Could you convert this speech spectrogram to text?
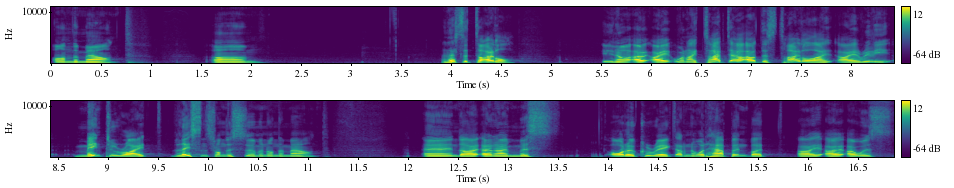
on the mount. Um, and that's the title. You know, I, I, when I typed out this title, I, I really meant to write lessons from the Sermon on the Mount. And I, and I missed autocorrect. I don't know what happened, but I, I, I was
